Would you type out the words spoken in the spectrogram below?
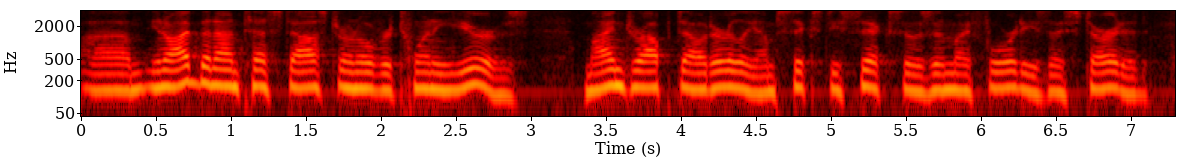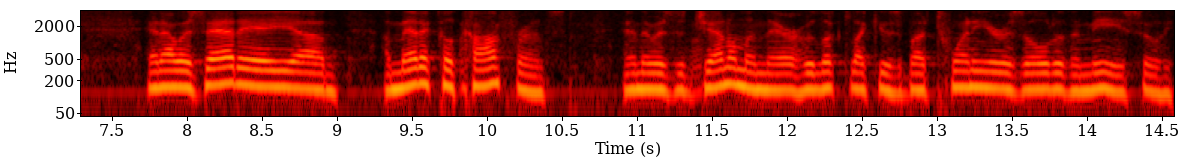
um, you know, I've been on testosterone over 20 years. Mine dropped out early. I'm 66, so it was in my 40s I started. And I was at a, um, a medical conference, and there was a gentleman there who looked like he was about 20 years older than me. So he,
